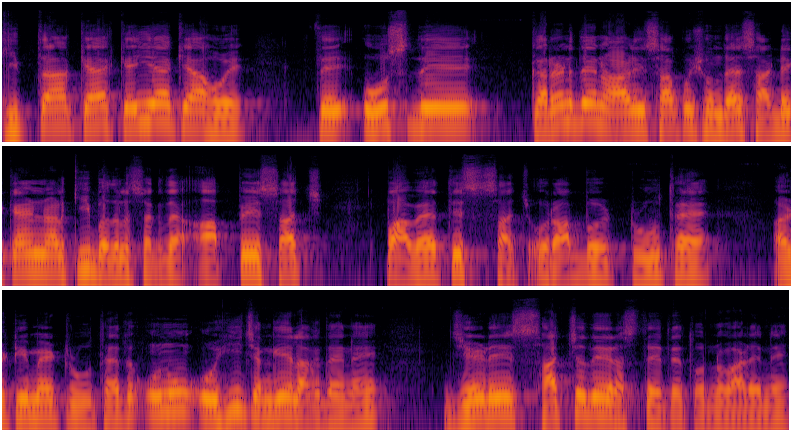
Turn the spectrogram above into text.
ਕੀਤਾ ਕਹਿ ਕਹੀਆ ਕਿਆ ਹੋਏ? ਤੇ ਉਸ ਦੇ ਕਰਨ ਦੇ ਨਾਲ ਹੀ ਸਭ ਕੁਝ ਹੁੰਦਾ ਹੈ। ਸਾਡੇ ਕਹਿਣ ਨਾਲ ਕੀ ਬਦਲ ਸਕਦਾ ਆਪੇ ਸੱਚ ਭਾਵੇਂ, ਤਿਸ ਸੱਚ। ਉਹ ਰੱਬ ਟਰੂਥ ਹੈ ਅਲਟੀਮੇਟ ਟਰੂਥ ਹੈ ਤੇ ਉਹਨੂੰ ਉਹੀ ਚੰਗੇ ਲੱਗਦੇ ਨੇ ਜਿਹੜੇ ਸੱਚ ਦੇ ਰਸਤੇ ਤੇ ਤੁਰਨ ਵਾਲੇ ਨੇ,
